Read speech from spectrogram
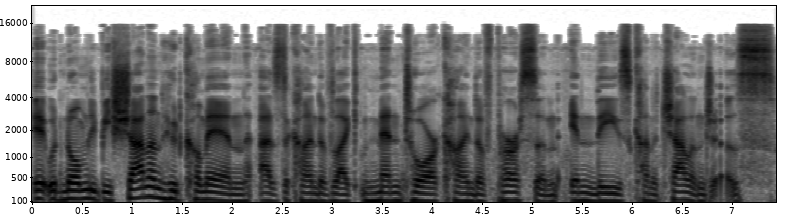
it would normally be Shannon who'd come in as the kind of like mentor kind of person in these kind of challenges,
